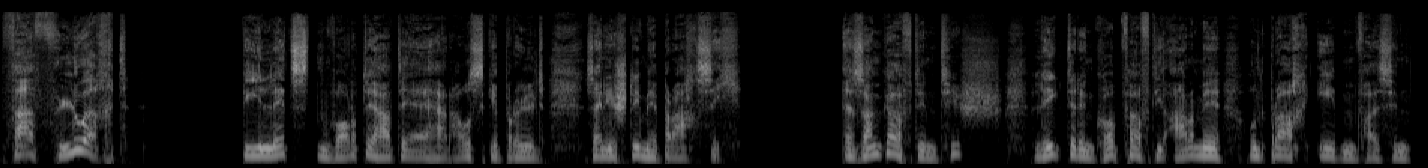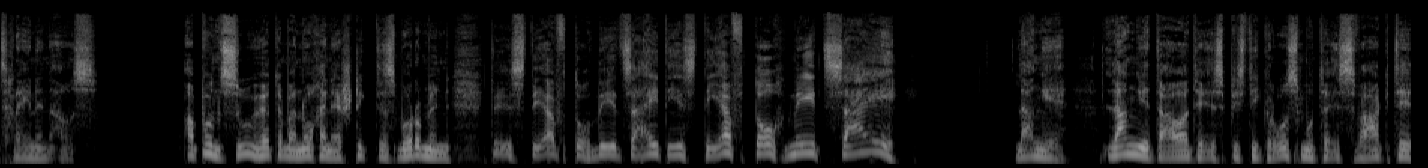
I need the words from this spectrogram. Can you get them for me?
verflucht! Die letzten Worte hatte er herausgebrüllt. Seine Stimme brach sich. Er sank auf den Tisch, legte den Kopf auf die Arme und brach ebenfalls in Tränen aus. Ab und zu hörte man noch ein ersticktes Murmeln. Das darf doch nicht sein, das darf doch nicht sein. Lange, lange dauerte es, bis die Großmutter es wagte,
